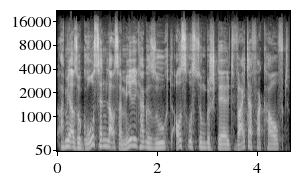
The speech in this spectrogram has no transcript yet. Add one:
Haben mir also Großhändler aus Amerika gesucht, Ausrüstung bestellt, weiterverkauft.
